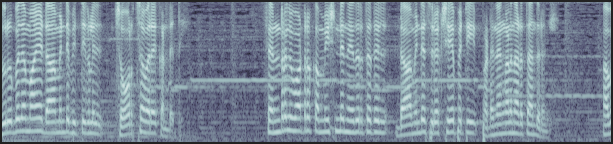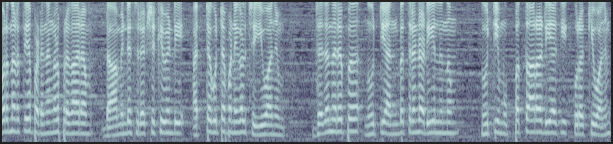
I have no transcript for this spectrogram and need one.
ദുർബലമായ ഡാമിന്റെ ഭിത്തികളിൽ ചോർച്ച വരെ കണ്ടെത്തി. സെൻട്രൽ വാട്ടർ കമ്മീഷന്റെ നേതൃത്വത്തിൽ ഡാമിന്റെ സുരക്ഷയെപ്പറ്റി പഠനങ്ങൾ നടത്താൻ തുടങ്ങി. അവർ നടത്തിയ പഠനങ്ങൾ പ്രകാരം ഡാമിന്റെ സുരക്ഷയ്ക്ക് വേണ്ടി അറ്റകുറ്റപ്പണികൾ ചെയ്യുവാനും ജലനിരപ്പ് നൂറ്റി അൻപത്തിരണ്ട് അടിയിൽ നിന്നും നൂറ്റി മുപ്പത്താറ് അടിയാക്കി കുറയ്ക്കുവാനും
